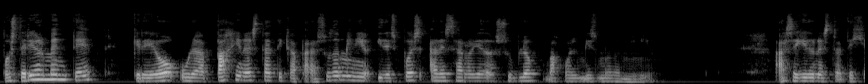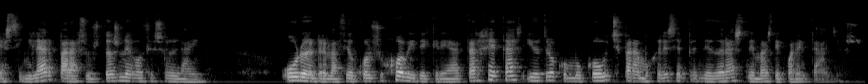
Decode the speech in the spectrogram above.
Posteriormente, creó una página estática para su dominio y después ha desarrollado su blog bajo el mismo dominio. Ha seguido una estrategia similar para sus dos negocios online, uno en relación con su hobby de crear tarjetas y otro como coach para mujeres emprendedoras de más de 40 años.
